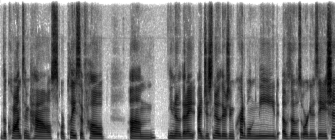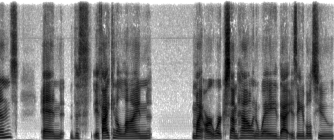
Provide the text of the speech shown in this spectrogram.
the Quantum House or Place of Hope, um, you know, that I, I just know there's incredible need of those organizations. And this, if I can align my artwork somehow in a way that is able to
